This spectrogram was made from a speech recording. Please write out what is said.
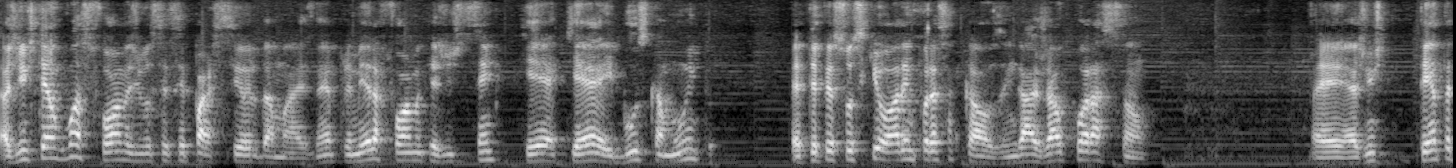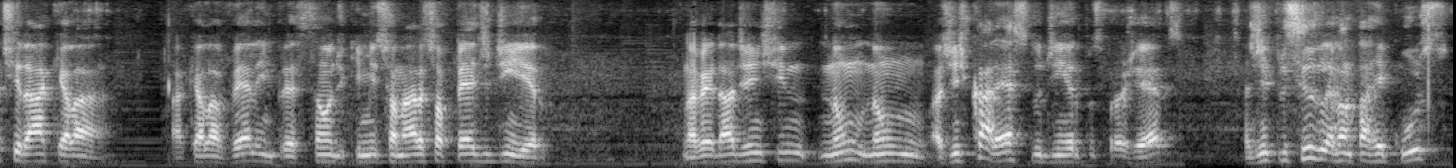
a gente tem algumas formas de você ser parceiro da Mais, né? A primeira forma que a gente sempre quer, quer e busca muito é ter pessoas que orem por essa causa, engajar o coração. É, a gente tenta tirar aquela, aquela velha impressão de que missionário só pede dinheiro. Na verdade, a gente não, não a gente carece do dinheiro para os projetos. A gente precisa levantar recursos.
